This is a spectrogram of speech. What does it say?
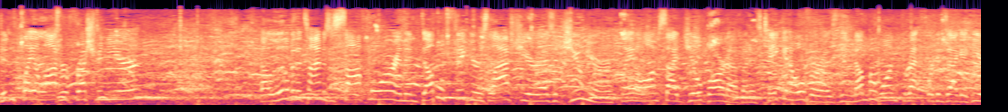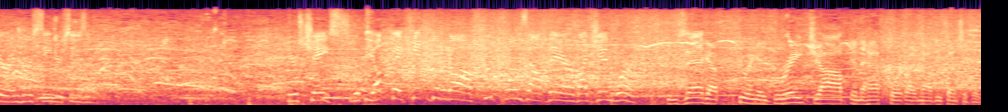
Didn't play a lot her freshman year. Got a little bit of time as a sophomore and then double figures last year as a junior, playing alongside Jill Barta, but has taken over as the number one threat for Gonzaga here in her senior season. Here's Chase with the up fake, can't get it off. Good closeout there by Jen Wirth. Gonzaga doing a great job in the half court right now defensively.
